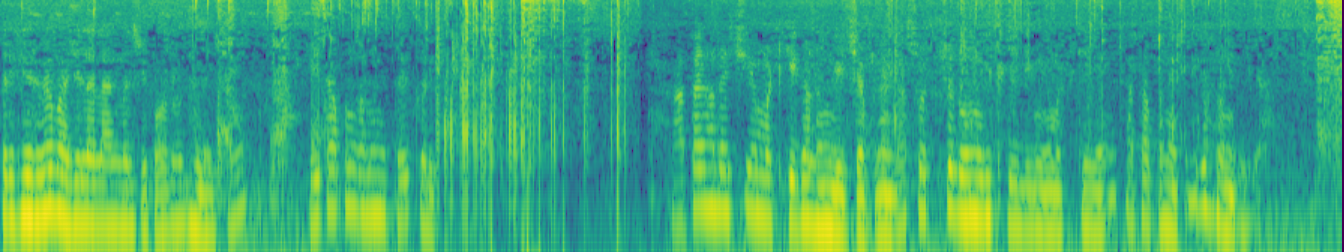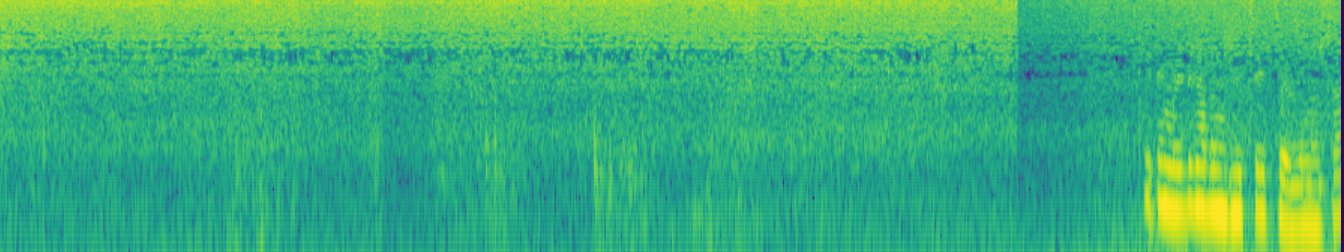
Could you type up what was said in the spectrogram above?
तर हिरव्या भाजीला लाल मिरची पावडर घालायची इथं आपण घालून घेतोय कढी. आता घालायची मटकी घालून घ्यायची आपल्याला. स्वच्छ धुवून घेतलेली मी मटकी आहे. आता आपण याच्यात घालून घेऊया. इथे मीठ घालून घ्यायचं आहे चवीनुसार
